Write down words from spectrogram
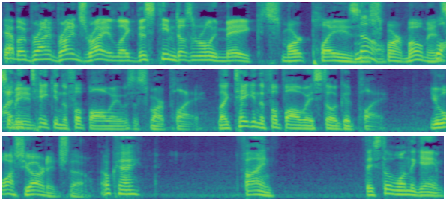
yeah, but Brian Brian's right. Like this team doesn't really make smart plays No and smart moments. Well, I, I, mean, taking the football away was a smart play. Like taking the football away is still a good play. You lost yardage though. Okay, fine. They still won the game.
